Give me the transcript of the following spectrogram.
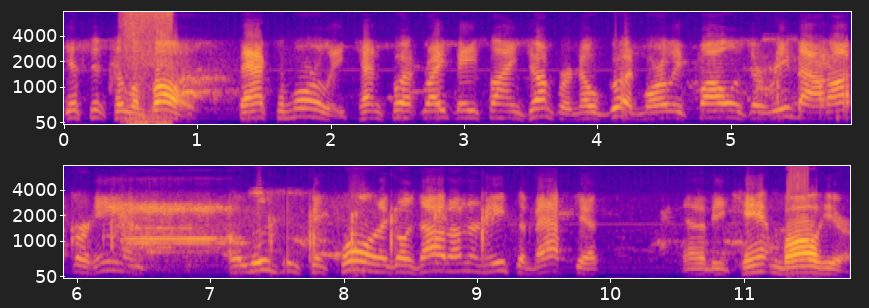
Gets it to LeBeau. Back to Morley. 10-foot right baseline jumper. No good. Morley follows a rebound off her hand. But loses control and it goes out underneath the basket. And it'll be Canton ball here.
